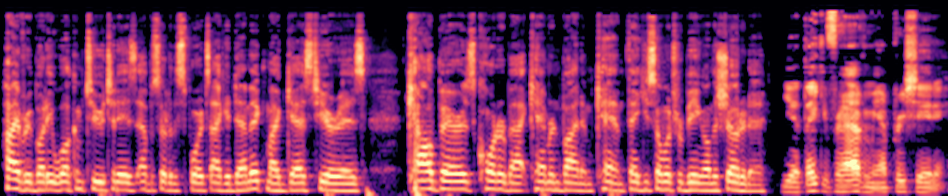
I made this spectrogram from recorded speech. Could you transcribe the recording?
Hi, everybody. Welcome to today's episode of The Sports Academic. My guest here is Cal Bears cornerback Camryn Bynum. Cam, thank you so much for being on the show today. Yeah, thank you for having me. I appreciate it.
